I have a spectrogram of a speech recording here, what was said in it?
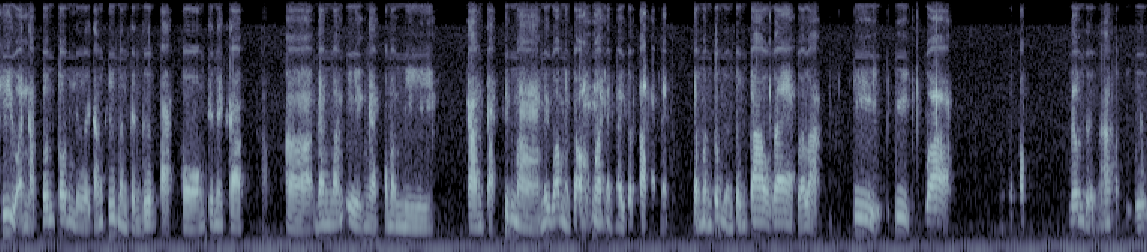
ที่อยู่อันดับต้นๆเลย ทั้งที่มันเป็นเรื่องปากท้องใช่ไหมครับครับอ่าดังนั้นเองเนี่ยพอมันมีการจัดขึ้นมา ไม่ว่ามันจะออกมาอย่างไรก็ตามเนี่ยแต่มันก็เหมือนเป็นก้าวแรกแล้วล่ะ ที่ที่คิดว่าจะต้องเริ่มเดินหน้าปฏิรูป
